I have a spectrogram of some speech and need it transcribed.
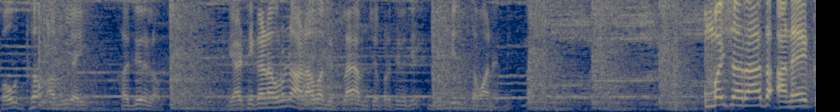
बौद्ध अनुयायी हजेरी लावतात. या ठिकाणावरून आढावा घेतलाय आमचे प्रतिनिधी निखिल चव्हाण यांनी. मुंबई शहरात अनेक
